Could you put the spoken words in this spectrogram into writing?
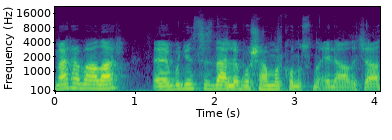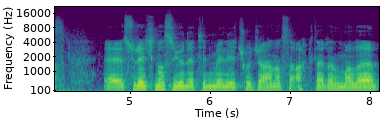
Merhabalar. Ee, Bugün sizlerle boşanma konusunu ele alacağız. Ee, Süreç nasıl yönetilmeli, çocuğa nasıl aktarılmalı,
